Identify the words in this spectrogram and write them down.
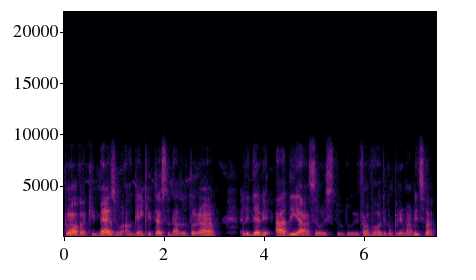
prova que mesmo alguém que está estudando Torá, ele deve adiar seu estudo em favor de cumprir uma mitzvah.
